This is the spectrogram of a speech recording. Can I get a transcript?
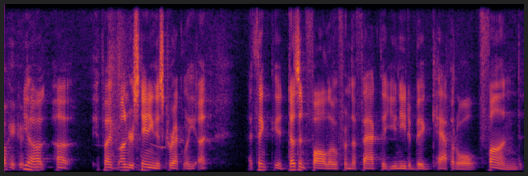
okay, good. Yeah, uh, if I'm understanding this correctly, I, think it doesn't follow from the fact that you need a big capital fund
